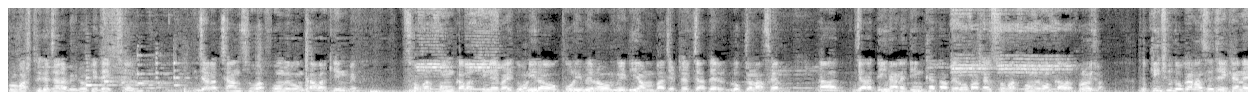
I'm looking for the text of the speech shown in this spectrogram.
প্রবাস থেকে যারা ভিডিওটি দেখছেন যারা চান সোফার ফোম এবং কাবার কিনবেন ফোম কাবার কিনে ভাই ধনীরাও, গরিবেরাও মিডিয়াম বাজেটের যাদের লোকজন আছেন যারা দিন আনে দিন খায় তাদেরও বাসায় সোফার ফোম এবং কাবার প্রয়োজন। তো কিছু দোকান আছে যেখানে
